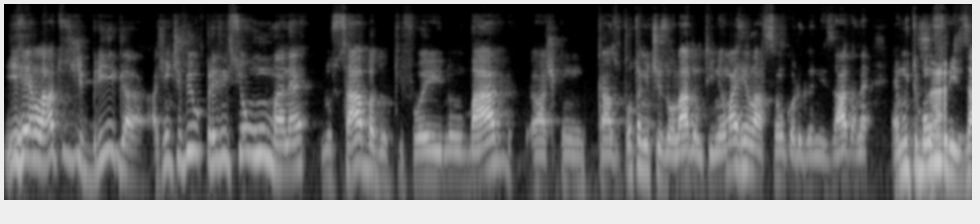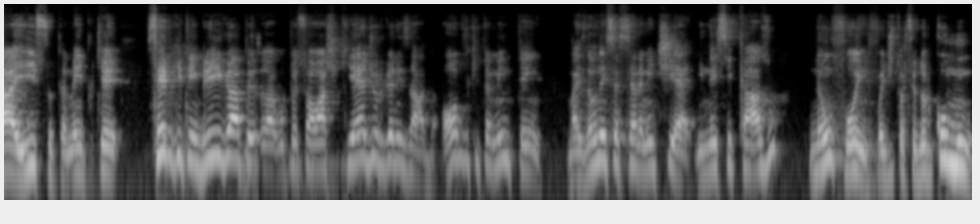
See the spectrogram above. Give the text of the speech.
E relatos de briga, a gente viu, presenciou uma, né? No sábado, que foi num bar, eu acho que um caso totalmente isolado, não tem nenhuma relação com a organizada, né? É muito bom Exato. frisar isso também, porque sempre que tem briga, o pessoal acha que é de organizada. Óbvio que também tem, mas não necessariamente é. E nesse caso, não foi, foi de torcedor comum.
